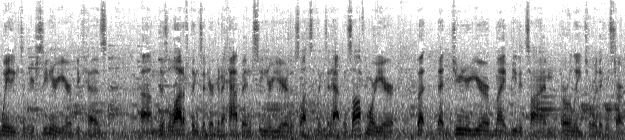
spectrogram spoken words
waiting till your senior year because um, there's a lot of things that are going to happen senior year. There's lots of things that happen sophomore year, but that junior year might be the time early to where they can start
